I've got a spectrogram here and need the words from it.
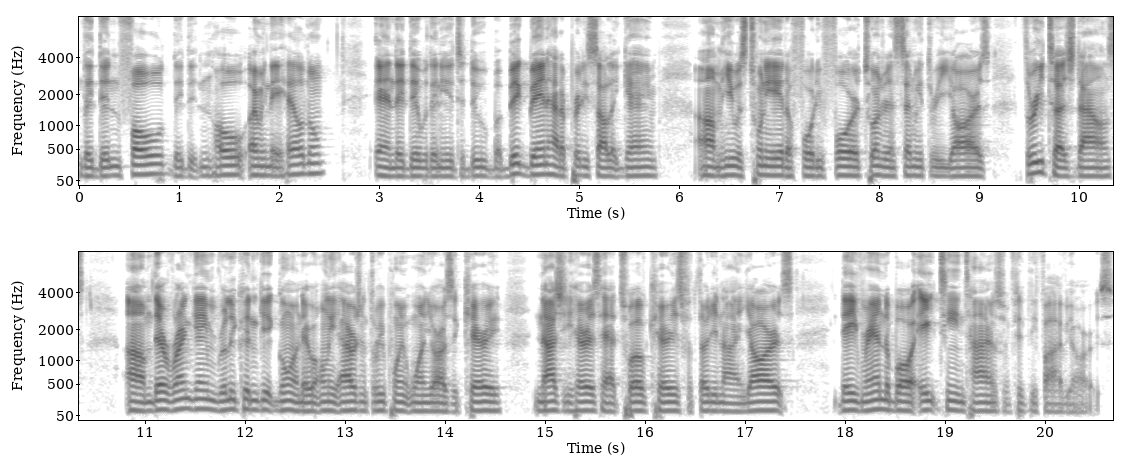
They didn't fold. They didn't hold. I mean, they held them, and they did what they needed to do. But Big Ben had a pretty solid game. Um, he was 28 of 44, 273 yards, three touchdowns. Um, their run game really couldn't get going. They were only averaging 3.1 yards a carry. Najee Harris had 12 carries for 39 yards. They ran the ball 18 times for 55 yards.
